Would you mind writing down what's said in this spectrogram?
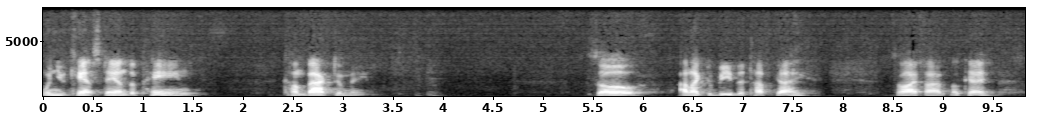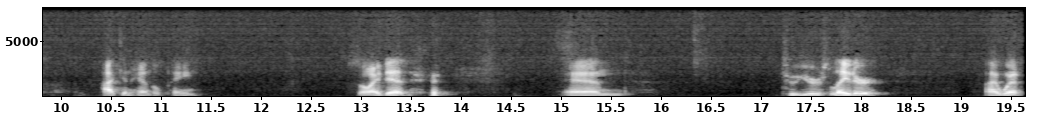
when you can't stand the pain, come back to me. So I like to be the tough guy. So I thought, okay, I can handle pain. So I did. and two years later, I went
